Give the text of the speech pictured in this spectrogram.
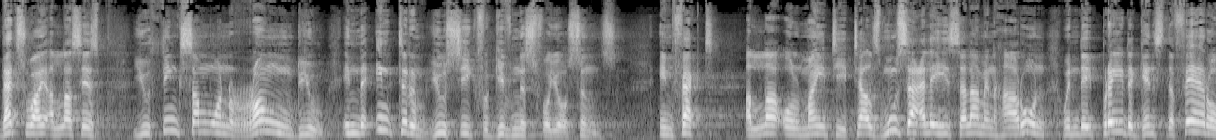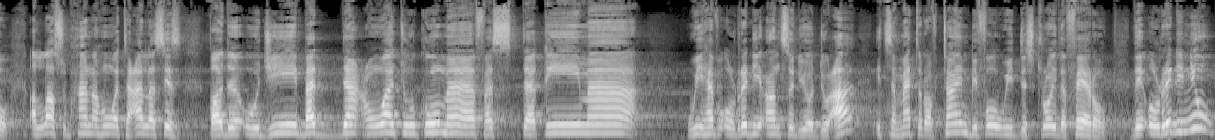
That's why Allah says, you think someone wronged you, in the interim, you seek forgiveness for your sins. In fact, Allah Almighty tells Musa alayhi salam and Harun when they prayed against the Pharaoh, Allah subhanahu wa ta'ala says, قَدْ أُجِيبَتْ دَعْوَتُكُمَا فَاسْتَقِيمًا We have already answered your dua. It's a matter of time before we destroy the Pharaoh. They already knew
